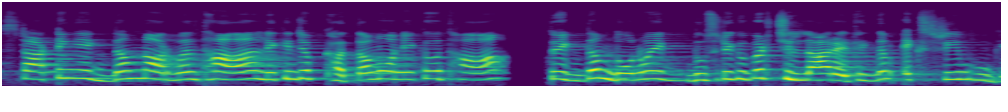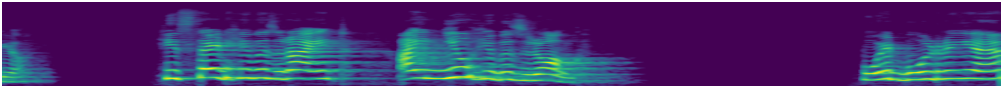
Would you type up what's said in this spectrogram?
स्टार्टिंग एकदम नॉर्मल था, लेकिन जब खत्म होने को था तो एकदम दोनों एक दूसरे के ऊपर चिल्ला रहे थे, एकदम एक्सट्रीम हो गया। He said he was right I knew he was wrong poet बोल रही है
